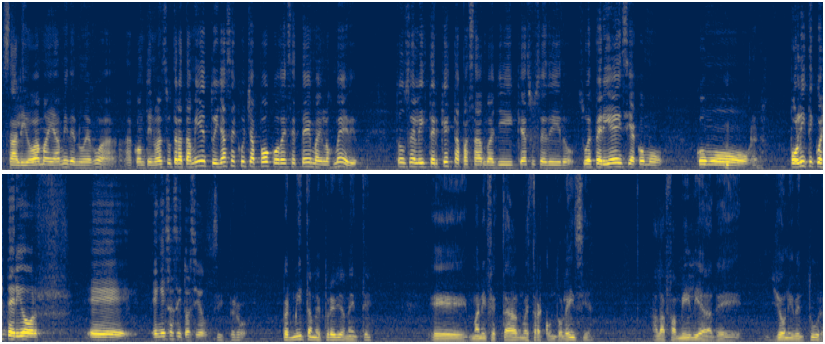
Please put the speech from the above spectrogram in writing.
salió a Miami de nuevo a, continuar su tratamiento y ya se escucha poco de ese tema en los medios. Entonces, Lister, ¿qué está pasando allí? ¿Qué ha sucedido? Su experiencia como, como político exterior, eh, en esa situación. Sí, pero permítame previamente eh, manifestar nuestra condolencia a la familia de Johnny Ventura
